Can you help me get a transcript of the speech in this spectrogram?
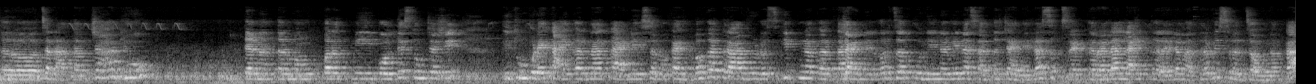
तर चला आता चहा घेऊ. त्यानंतर मग परत मी बोलतेच तुमच्याशी इथून पुढे काय करणार काय नाही सर्व काय बघत राहा व्हिडिओ स्किप न करता चॅनेलवर जर कोणी नवीन असाल तर चॅनेलला सबस्क्राईब करायला लाईक करायला मात्र विसरत जाऊ नका.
